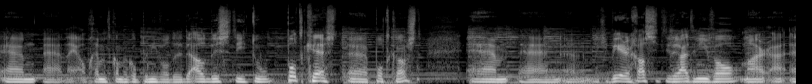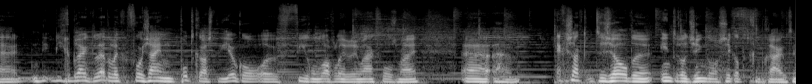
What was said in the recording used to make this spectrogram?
Eh, nou ja, op een gegeven moment kwam ik op in ieder geval de, de Audacity to Podcast. eh, podcast. Ehm, en eh, een beetje weer gast ziet hij eruit in ieder geval. Maar die, die gebruikt letterlijk voor zijn podcast, die ook al eh, 400 afleveringen maakt volgens mij. exact dezelfde intro jingle als ik altijd gebruikte.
